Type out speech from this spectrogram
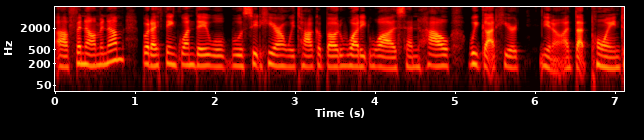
uh, phenomenon, but I think one day we'll we'll sit here and we talk about what it was and how we got here. You know, at that point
